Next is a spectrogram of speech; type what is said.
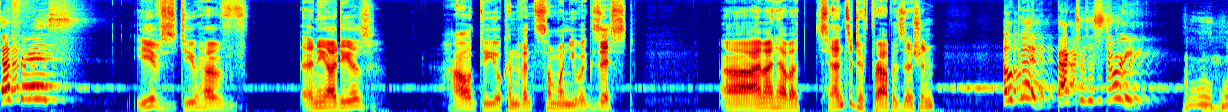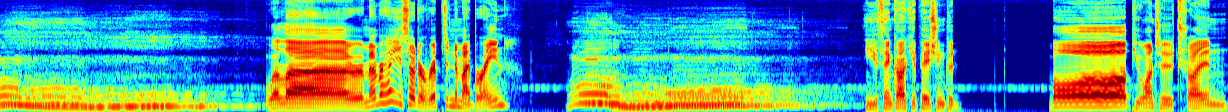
Zephyrus! Eves, do you have any ideas? How do you convince someone you exist? Uh, I might have a tentative proposition. Oh, good. Back to the story. Well, uh, remember how you sort of ripped into my brain? You think occupation could. Bob, you want to try and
